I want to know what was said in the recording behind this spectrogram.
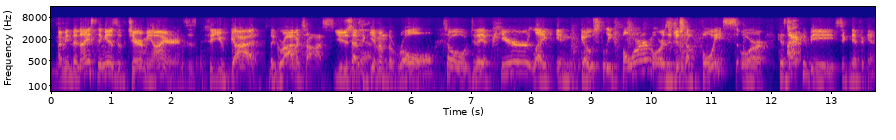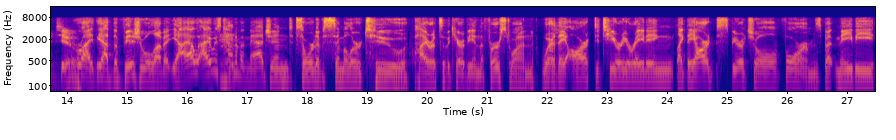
Yeah. I mean, the nice thing is with Jeremy Irons is so you've got the gravitas. You just have yeah. to give him the role. So do they appear like in ghostly form or is it just a voice or because that I, could be significant too. Right. Yeah. The visual of it. Yeah. I, I always mm-hmm. kind of imagined sort of similar to Pirates of the Caribbean, the first one, where they are deteriorating, like they are spiritual forms, but maybe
